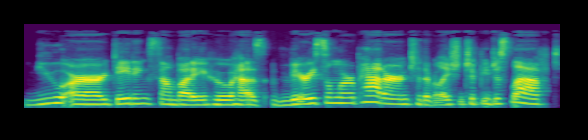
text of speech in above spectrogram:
you are dating somebody who has very similar pattern to the relationship you just left,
